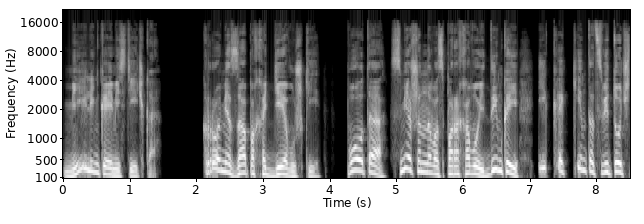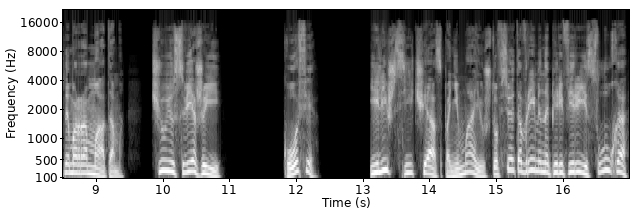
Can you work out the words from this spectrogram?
Миленькое местечко. Кроме запаха девушки, пота, смешанного с пороховой дымкой и каким-то цветочным ароматом, чую свежий кофе. И лишь сейчас понимаю, что все это время на периферии слуха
